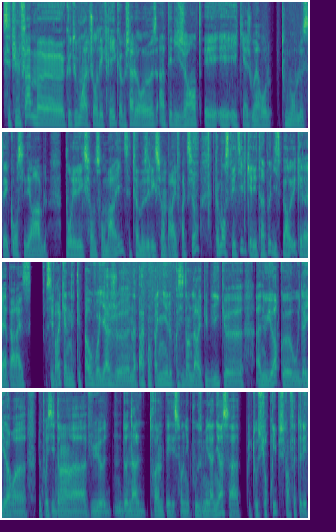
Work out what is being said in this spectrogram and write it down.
C'est une femme euh, que tout le monde a toujours décrit comme chaleureuse, intelligente et, et- et qui a joué un rôle, tout le monde le sait, considérable pour l'élection de son mari, cette fameuse élection par effraction. Comment se fait-il qu'elle ait un peu disparu et qu'elle réapparaisse? C'est vrai qu'elle n'était pas au voyage, euh, n'a pas accompagné le président de la République euh, à New York, euh, où d'ailleurs euh, le président a vu euh, Donald Trump et son épouse Melania. Ça a plutôt surpris, puisqu'en fait elle est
